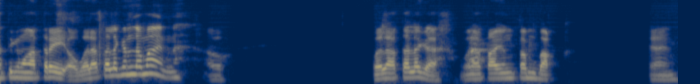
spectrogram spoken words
ating mga tray. Oh, wala talagang laman. Oh. Wala talaga. Wala tayong tambak. Yan.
